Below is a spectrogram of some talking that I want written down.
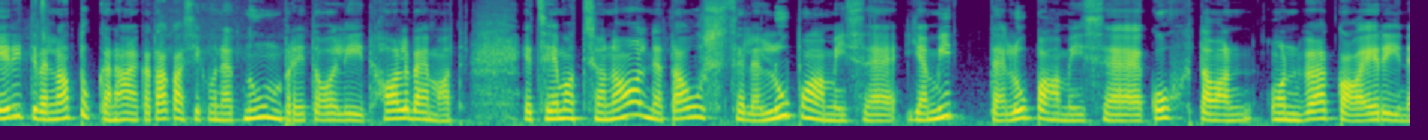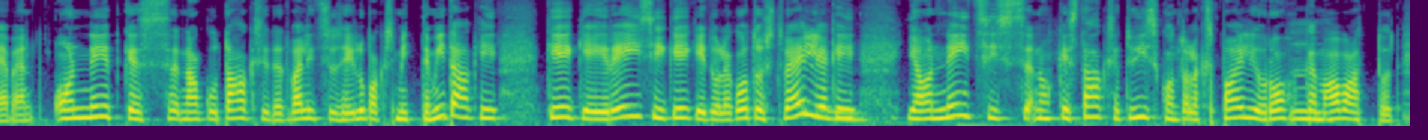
eriti veel natukene aega tagasi, kui need numbrid olid halvemad, et see emotsionaalne taust selle lubamise ja mitte lubamise kohta on, on väga erinev, on need, kes nagu tahaksid, et valitsus ei lubaks mitte midagi, keegi ei reisi, keegi ei tule kodust väljagi mm. ja on neid siis noh, kes tahaks, et ühiskond oleks palju rohkem mm. avatud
